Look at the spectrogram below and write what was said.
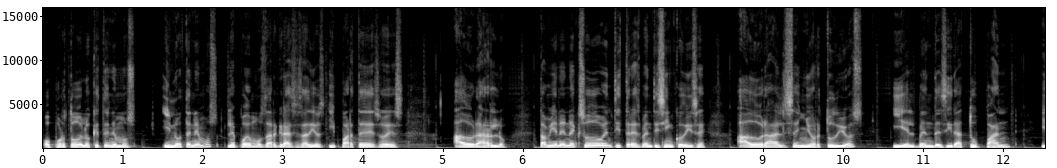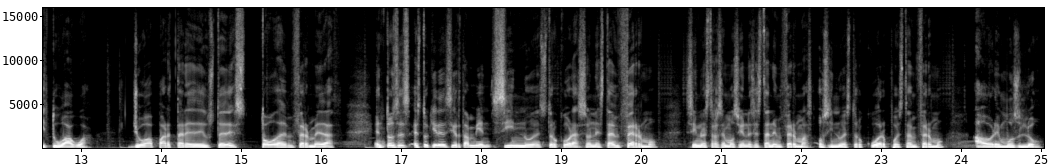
o por todo lo que tenemos y no tenemos, le podemos dar gracias a Dios y parte de eso es adorarlo. También en Éxodo 23, 25 dice, adora al Señor tu Dios y Él bendecirá tu pan y tu agua. Yo apartaré de ustedes toda enfermedad. Entonces, esto quiere decir también, si nuestro corazón está enfermo, si nuestras emociones están enfermas o si nuestro cuerpo está enfermo, adorémoslo.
